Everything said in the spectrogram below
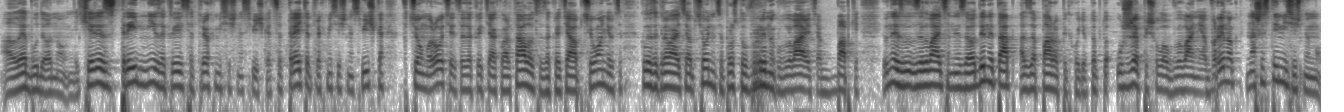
але буде оновлення. Через три дні закриється трьохмісячна свічка. Це третя трьохмісячна свічка в цьому році. Це закриття кварталу, це закриття опціонів. Це коли закриваються опціони, це просто в ринок вливаються бабки. І вони заливаються не за один етап, а за пару підходів. Тобто вже пішло вливання в ринок на шестимісячному.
